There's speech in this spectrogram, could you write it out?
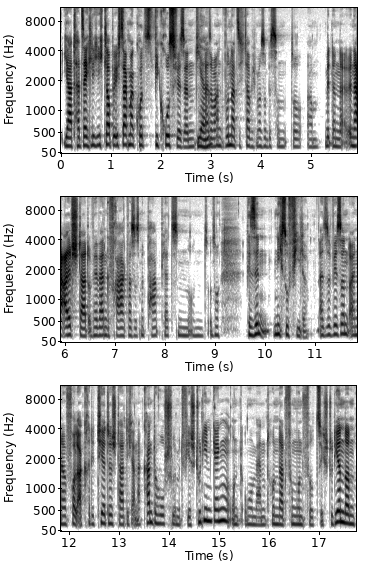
Ja, tatsächlich. Ich glaube, ich sage mal kurz, wie groß wir sind. Ja. Also man wundert sich, glaube ich, mal so ein bisschen so ähm, mitten in, in, der Altstadt und wir werden gefragt, was ist mit Parkplätzen und, und, so. Wir sind nicht so viele. Also wir sind eine voll akkreditierte, staatlich anerkannte Hochschule mit vier Studiengängen und im Moment 145 Studierenden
